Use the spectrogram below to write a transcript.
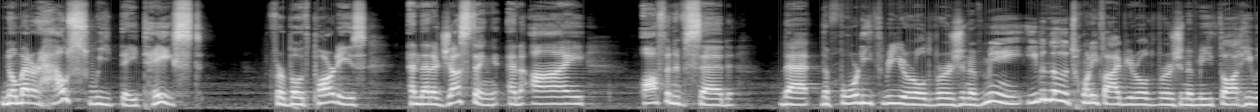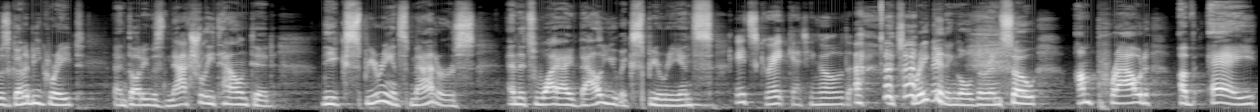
no matter how sweet they taste for both parties, and then adjusting. And I often have said, that the 43 year old version of me, even though the 25 year old version of me thought he was going to be great and thought he was naturally talented, the experience matters. And it's why I value experience. It's great getting older. it's great getting older. And so I'm proud of A,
